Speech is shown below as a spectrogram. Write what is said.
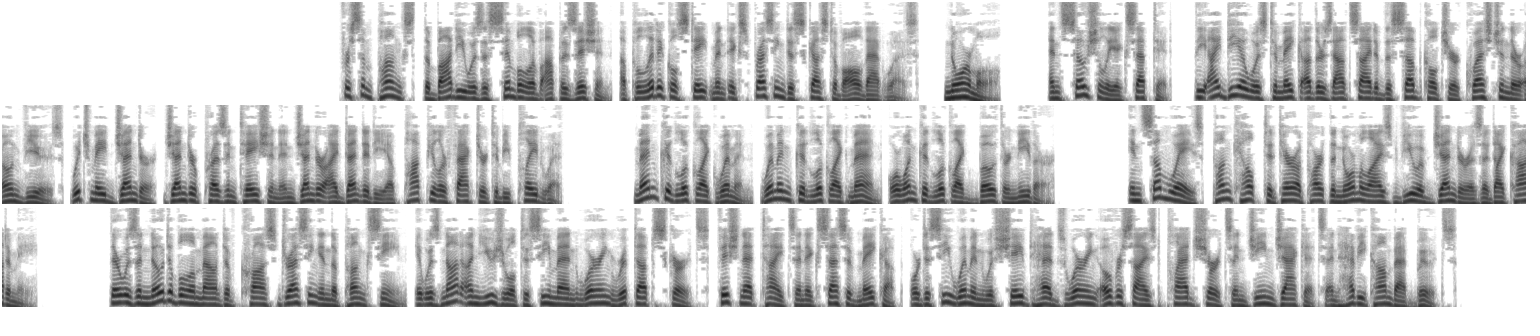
For some punks, the body was a symbol of opposition, a political statement expressing disgust of all that was «normal» and socially accepted. The idea was to make others outside of the subculture question their own views, which made gender, gender presentation and gender identity a popular factor to be played with. Men could look like women, women could look like men, or one could look like both or neither. In some ways, punk helped to tear apart the normalized view of gender as a dichotomy. There was a notable amount of cross-dressing in the punk scene, it was not unusual to see men wearing ripped-up skirts, fishnet tights and excessive makeup, or to see women with shaved heads wearing oversized plaid shirts and jean jackets and heavy combat boots.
